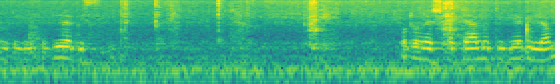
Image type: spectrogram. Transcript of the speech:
রুটি কিন্তু দিয়ে দিছি পটলের সাথে আলুটি দিয়ে দিলাম।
